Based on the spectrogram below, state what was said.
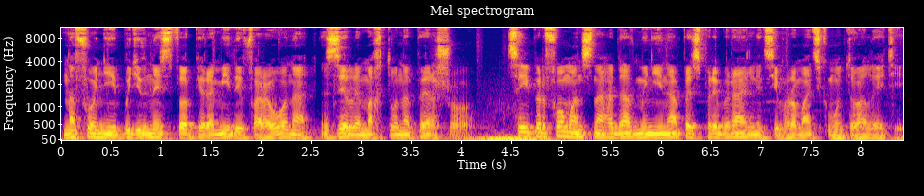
на фоні будівництва піраміди фараона Зелемахтона І. Цей перформанс нагадав мені напис прибиральниці в громадському туалеті.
